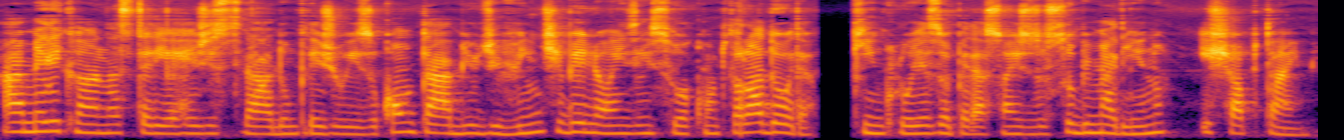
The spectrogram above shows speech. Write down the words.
a Americanas teria registrado um prejuízo contábil de 20 bilhões em sua controladora, que inclui as operações do Submarino e Shoptime.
